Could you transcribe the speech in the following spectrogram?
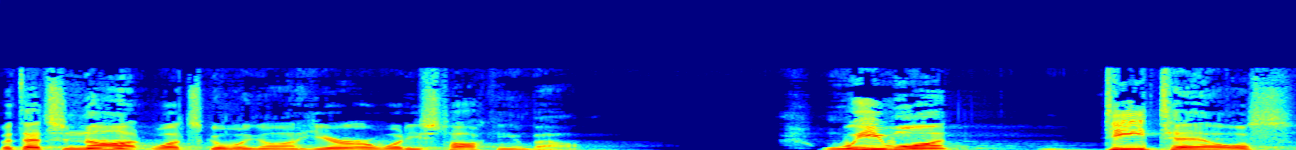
But that's not what's going on here or what he's talking about. We want details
